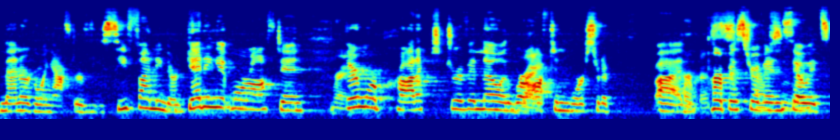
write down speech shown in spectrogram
men are going after VC funding. They're getting it more often. Right. They're more product driven though, and we're Right. often more sort of uh, Purpose. driven. So it's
